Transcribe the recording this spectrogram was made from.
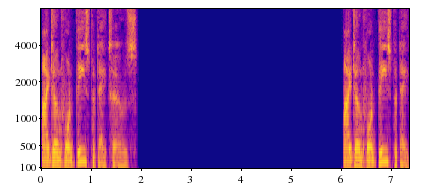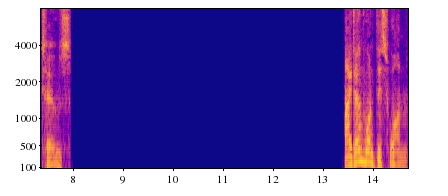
I don't want these potatoes. I don't want these potatoes. I don't want this one.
